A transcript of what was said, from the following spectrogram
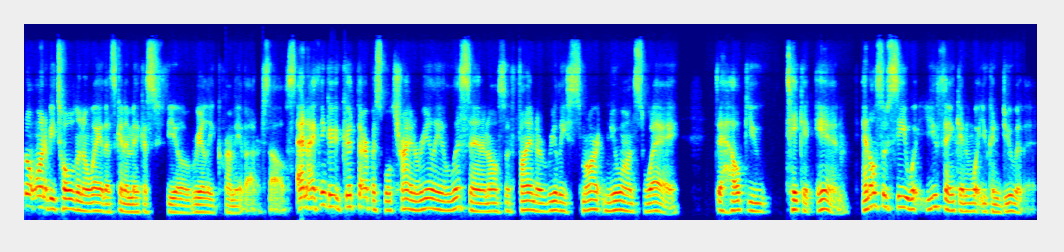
don't want to be told in a way that's going to make us feel really crummy about ourselves. And I think a good therapist will try and really listen and also find a really smart, nuanced way to help you take it in and also see what you think and what you can do with it.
